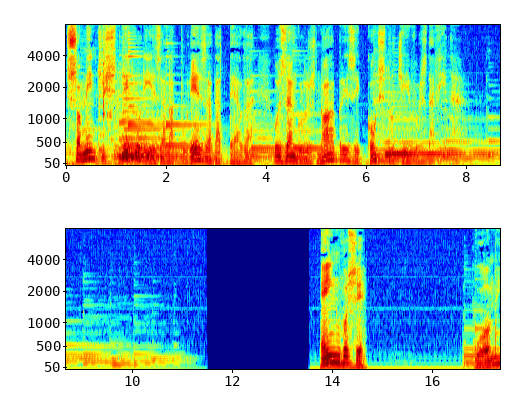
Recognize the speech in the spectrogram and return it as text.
somente exterioriza na pureza da tela os ângulos nobres e construtivos da vida. Em você. O homem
